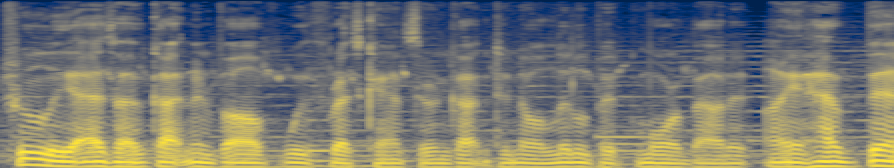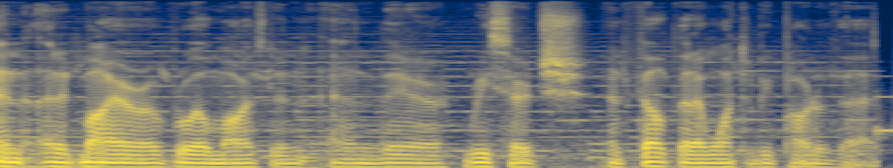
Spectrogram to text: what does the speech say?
Truly, as I've gotten involved with breast cancer and gotten to know a little bit more about it, I have been an admirer of Royal Marsden and their research and felt that I want to be part of that.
